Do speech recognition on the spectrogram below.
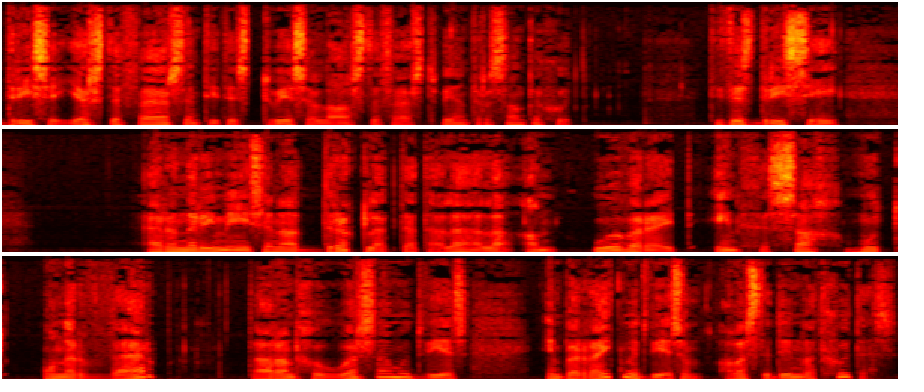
3 se eerste vers en Titus 2 se laaste vers twee interessante goed. Titus 3 sê herinner die mense nadruklik dat hulle hulle aan owerheid en gesag moet onderwerp, daaraan gehoorsaam moet wees en bereid moet wees om alles te doen wat goed is.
